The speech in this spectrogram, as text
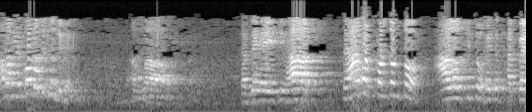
আমাকে কত কিছু দিবেন? আল্লাহ। এই ইতিহাস পর্যন্ত আলোচিত হইতে থাকবে।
